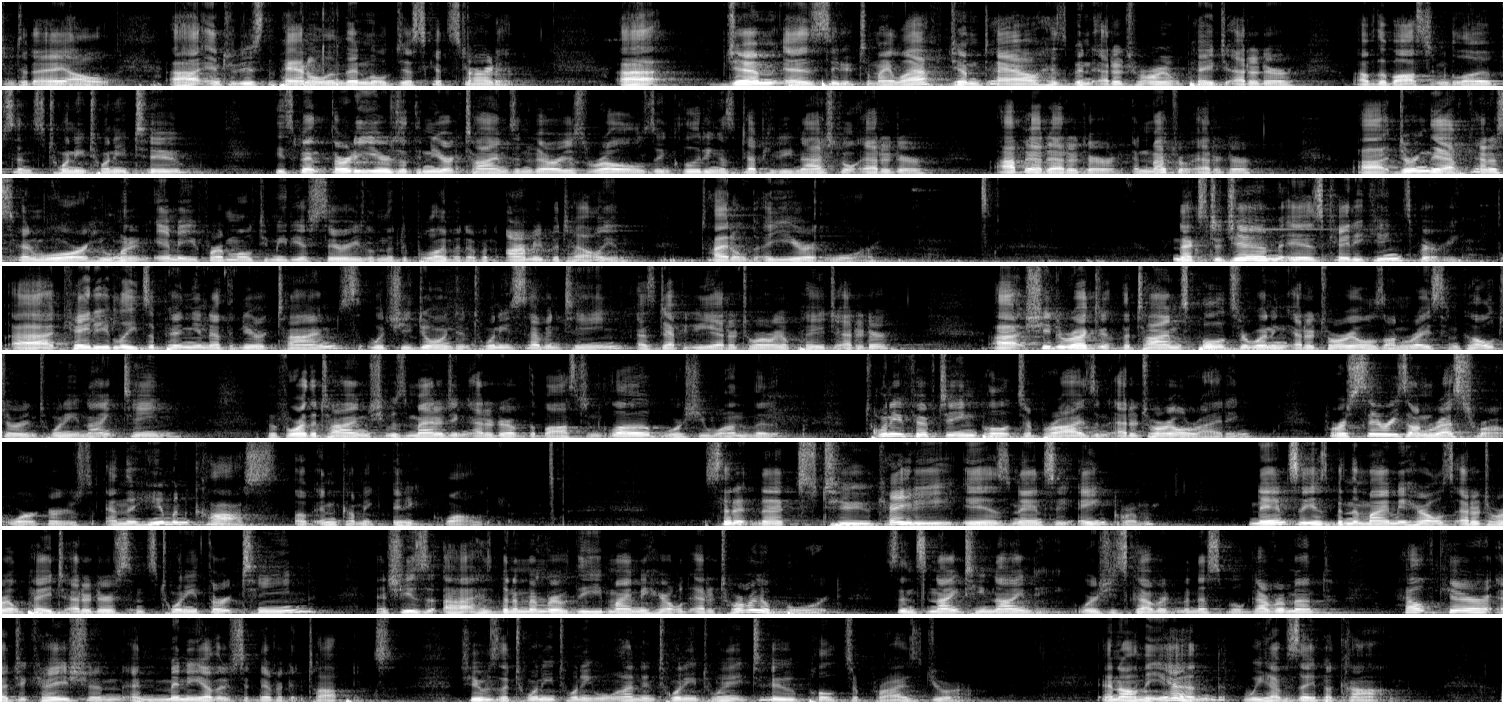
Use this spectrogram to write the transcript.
today. I'll uh, introduce the panel and then we'll just get started. Uh, Jim is seated to my left. Jim Dao has been editorial page editor of the Boston Globe since 2022. He spent 30 years at the New York Times in various roles, including as deputy national editor, op-ed editor, and metro editor. Uh, during the Afghanistan war, he won an Emmy for a multimedia series on the deployment of an Army battalion titled A Year at War. Next to Jim is Katie Kingsbury. Uh, Katie leads opinion at the New York Times, which she joined in 2017 as deputy editorial page editor. Uh, she directed the Times Pulitzer winning editorials on race and culture in 2019. Before the Times, she was managing editor of the Boston Globe, where she won the 2015 Pulitzer Prize in editorial writing for a series on restaurant workers and the human costs of income inequality. Sitting next to Katie is Nancy Ancrum. Nancy has been the Miami Herald's editorial page editor since 2013, and she uh, has been a member of the Miami Herald editorial board since 1990, where she's covered municipal government, healthcare, education, and many other significant topics. She was a 2021 and 2022 Pulitzer Prize juror. And on the end, we have Zeba Khan.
